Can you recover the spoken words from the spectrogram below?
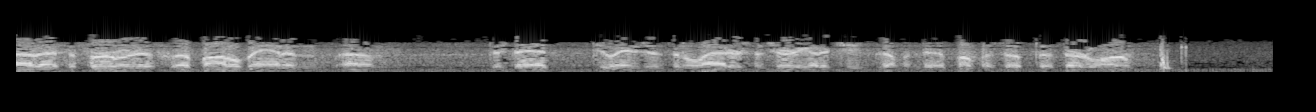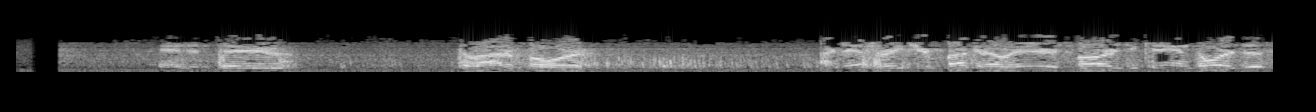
Uh, that's affirmative. Uh, bottle van and um, just add two engines and a ladder since you already got a chief coming to pump us up to third alarm. Engine two to ladder four. I guess reach your bucket over here as far as you can towards us,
